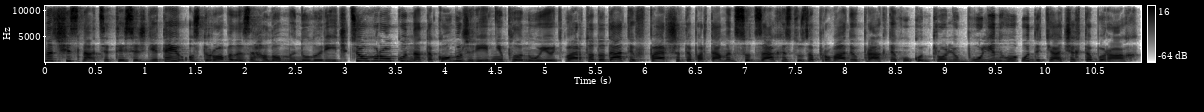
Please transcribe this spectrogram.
Понад 16 тисяч дітей оздоровили загалом минулоріч. Цього року на такому ж рівні планують. Варто додати, вперше департамент соцзахисту запровадив практику контролю булінгу у дитячих таборах.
